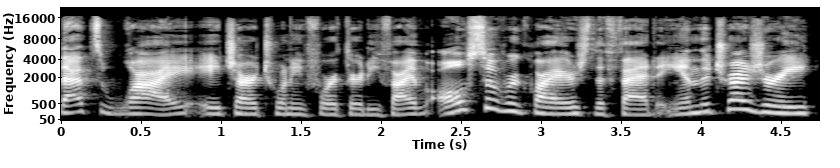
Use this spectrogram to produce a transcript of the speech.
That's why H.R. 2435 also requires the Fed and the Treasury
